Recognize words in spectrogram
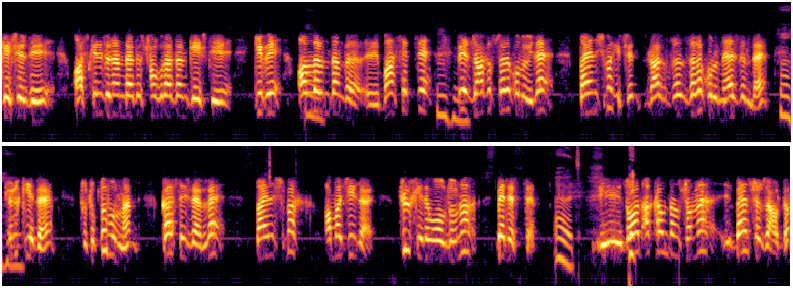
geçirdiği, askeri dönemlerde sorgulardan geçtiği gibi anlarından da e, bahsetti. Hı hı. Ve Ragıp Sarakolu ile dayanışmak için Ragıp Sarakolu nezdinde hı hı. Türkiye'de tutuklu bulunan gazetecilerle dayanışmak amacıyla Türkiye'de olduğunu belirtti. Evet. Ee, Doğan Peki. Akal'dan sonra e, ben söz aldım.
